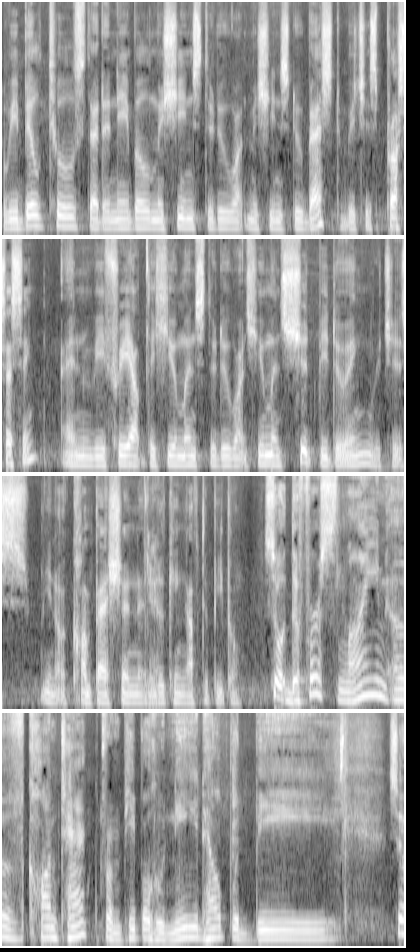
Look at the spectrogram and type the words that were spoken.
we build tools that enable machines to do what machines do best, which is processing, and we free up the humans to do what humans should be doing, which is you know compassion and Yeah. looking after people. So the first line of contact from people who need help would be So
